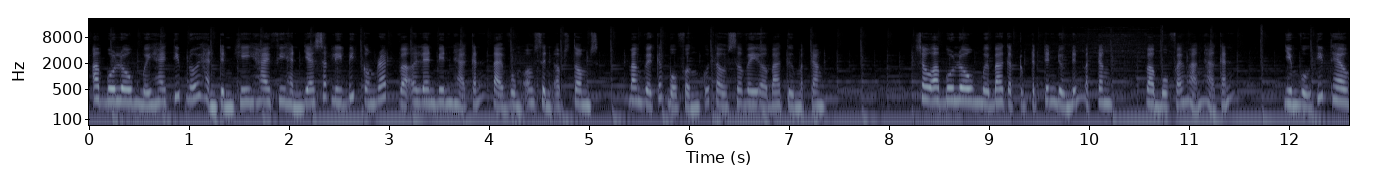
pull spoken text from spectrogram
Apollo 12 tiếp nối hành trình khi hai phi hành gia Charlie Pitt Conrad và Alan Bean hạ cánh tại vùng Ocean of Storms, mang về các bộ phận của tàu Surveyor 3 từ mặt trăng. Sau Apollo 13 gặp trục trặc trên đường đến mặt trăng và buộc phải hoãn hạ cánh. Nhiệm vụ tiếp theo,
